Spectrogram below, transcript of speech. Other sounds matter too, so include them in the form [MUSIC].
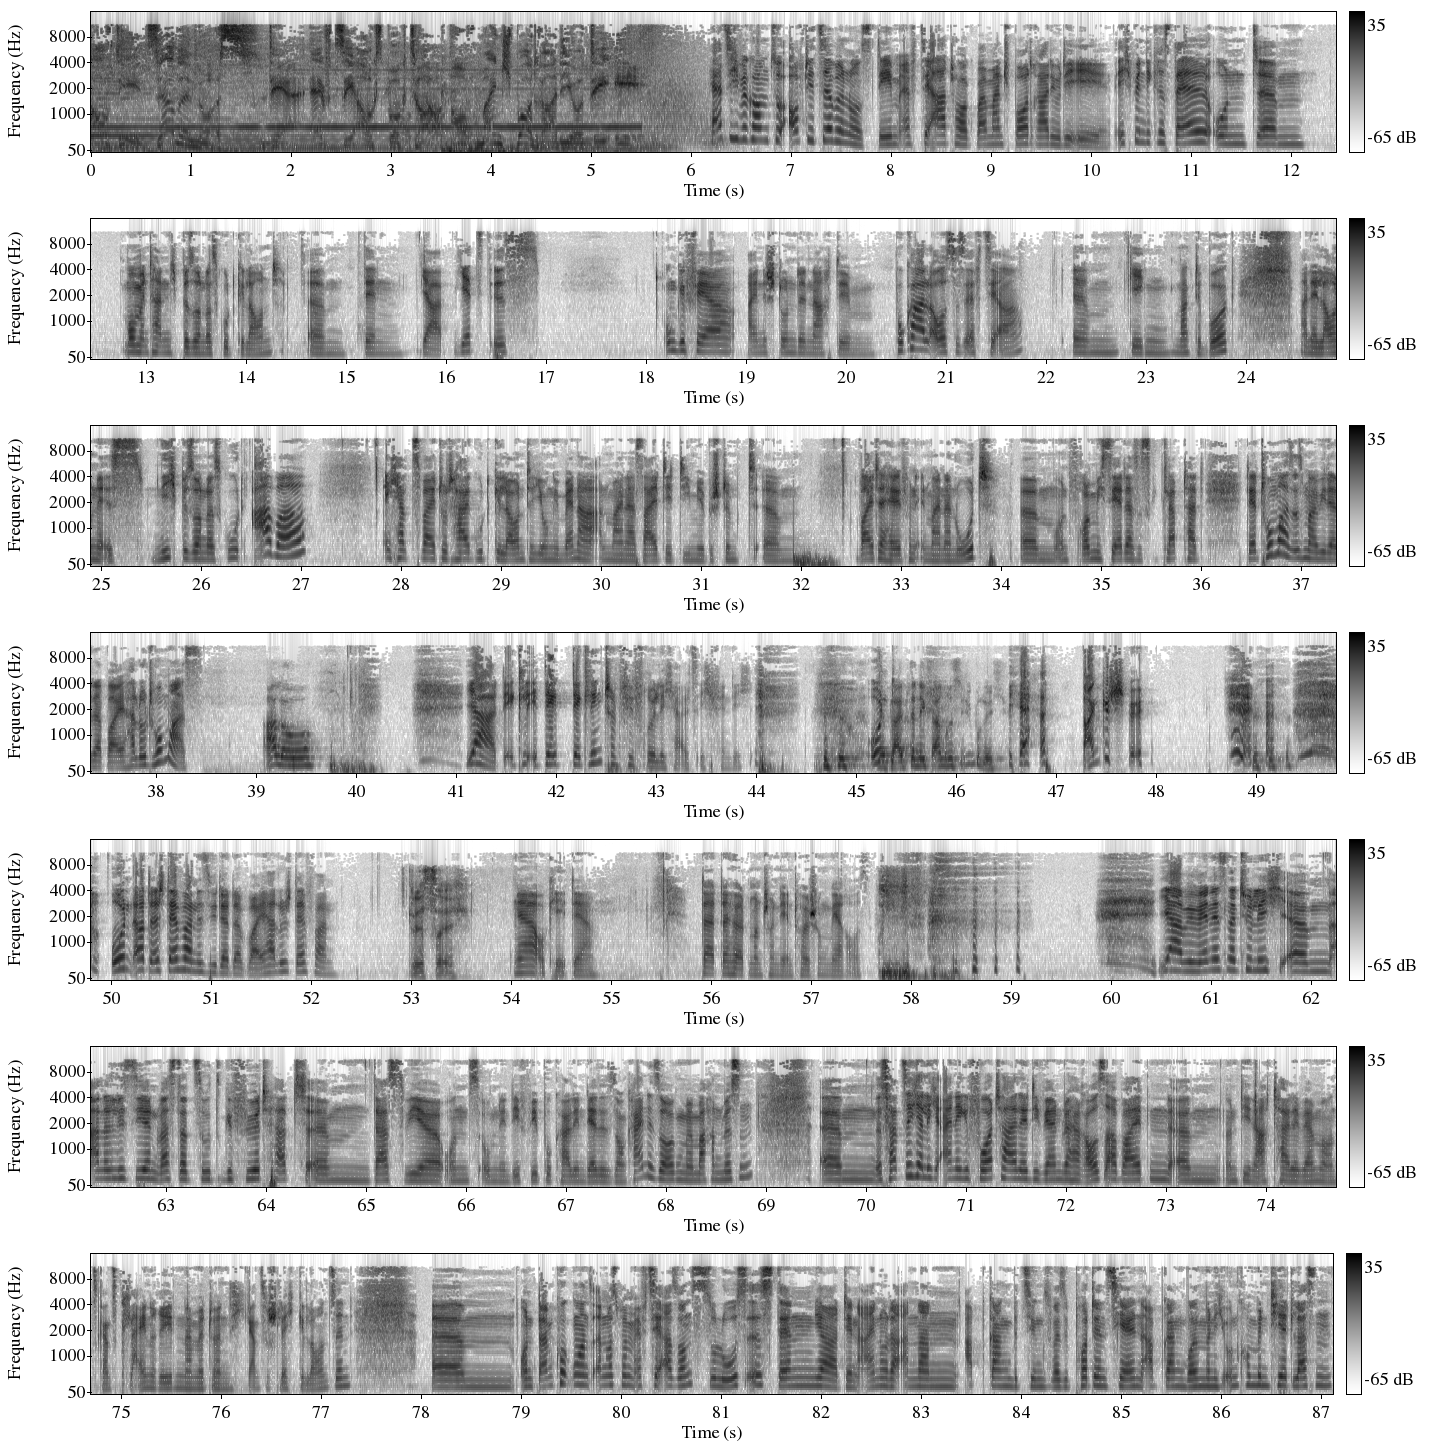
Auf die Zirbelnuss. Der FC Augsburg Talk auf meinsportradio.de. Herzlich willkommen zu Auf die Zirbelnuss, dem FCA-Talk bei meinsportradio.de. Ich bin die Christelle und ähm, momentan nicht besonders gut gelaunt. Ähm, denn ja, jetzt ist ungefähr eine Stunde nach dem Pokal aus des FCA ähm, gegen Magdeburg. Meine Laune ist nicht besonders gut, aber ich habe zwei total gut gelaunte junge Männer an meiner Seite, die mir bestimmt ähm, weiterhelfen in meiner Not ähm, und freue mich sehr, dass es geklappt hat. Der Thomas ist mal wieder dabei. Hallo Thomas. Hallo. Ja, der, der, der klingt schon viel fröhlicher als ich, finde ich. [LAUGHS] Und da bleibt ja nichts anderes übrig. [LAUGHS] Ja, Dankeschön. [LAUGHS] und auch der Stefan ist wieder dabei. Hallo Stefan. Grüß euch. Ja, okay, der. Da, da hört man schon die Enttäuschung mehr raus. [LAUGHS] Ja, wir werden jetzt natürlich ähm, analysieren, was dazu geführt hat, ähm, dass wir uns um den DFB-Pokal in der Saison keine Sorgen mehr machen müssen. Ähm, es hat sicherlich einige Vorteile, die werden wir herausarbeiten ähm, und die Nachteile werden wir uns ganz klein reden, damit wir nicht ganz so schlecht gelaunt sind. Ähm, und dann gucken wir uns an, was beim FCA sonst so los ist, denn ja, den ein oder anderen Abgang beziehungsweise potenziellen Abgang wollen wir nicht unkommentiert lassen.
